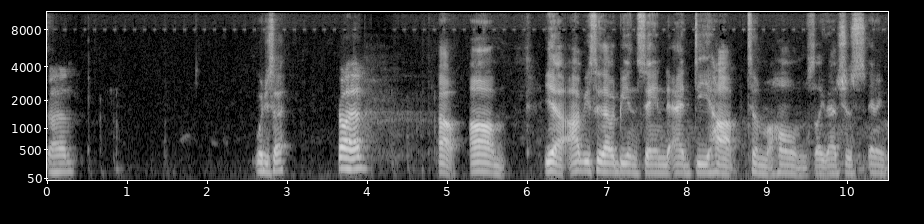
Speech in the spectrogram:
go ahead. what'd you say? Go ahead. Oh, um, yeah, obviously that would be insane to add D Hop to Mahomes. Like that's just, and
